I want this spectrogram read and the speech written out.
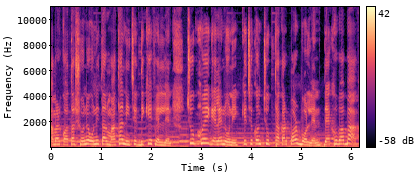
আমার কথা শুনে উনি তার মাথা নিচের দিকে ফেললেন। চুপ হয়ে গেলেন উনি। কিছুক্ষণ চুপ থাকার পর বললেন, দেখো বাবা,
